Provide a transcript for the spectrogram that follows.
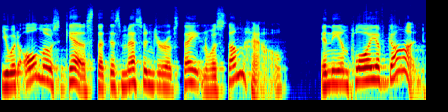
you would almost guess that this messenger of Satan was somehow in the employ of God.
